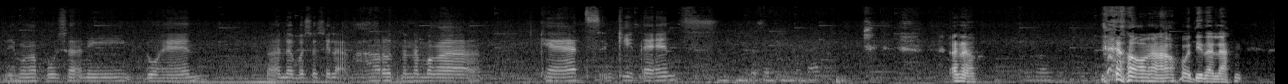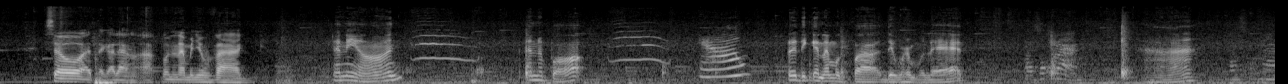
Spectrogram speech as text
Ano yung mga pusa ni Gwen? Nalabas na sila. Ang harot na ng mga cats and kittens. ano? Oo nga, buti na lang. So, at taga lang. Ako na namin yung vag. Ano yun? Ano po? Meow. Ready ka na magpa-deworm ulit? Pasok na. Ha? Pasok na.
